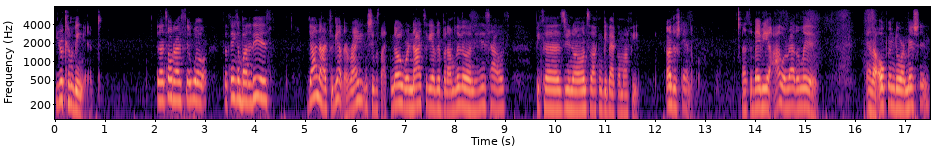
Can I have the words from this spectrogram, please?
You're convenient. And I told her, I said, well, the thing about it is, y'all not together, right? And she was like, no, we're not together, but I'm living in his house because, you know, until I can get back on my feet. Understandable. I said, baby, I would rather live in an open door mission,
